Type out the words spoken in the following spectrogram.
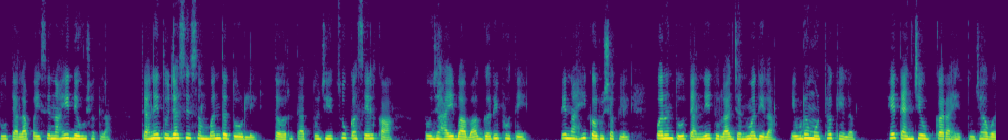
तू त्याला पैसे नाही देऊ शकला. त्याने तुझ्याशी संबंध तोडले. तर त्यात तुझी चूक असेल का? तुझे आई बाबा गरीब होते. ते नाही करू शकले परंतु त्यांनी तुला जन्म दिला. एवढं मोठं केलं. हे त्यांचे उपकार आहेत तुझ्यावर.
